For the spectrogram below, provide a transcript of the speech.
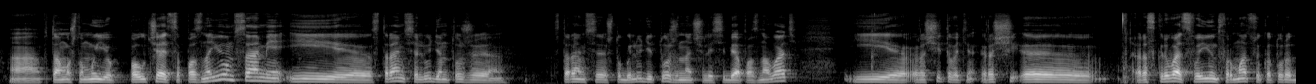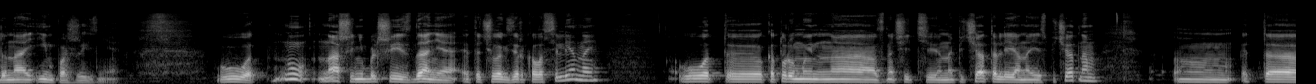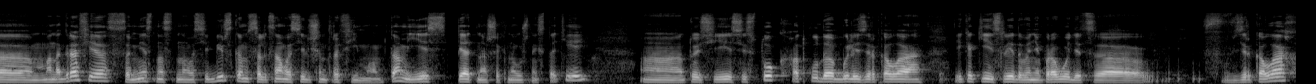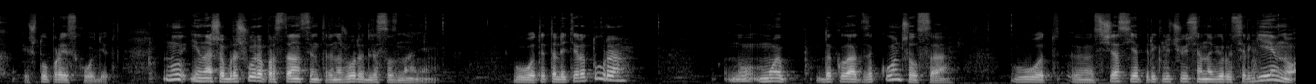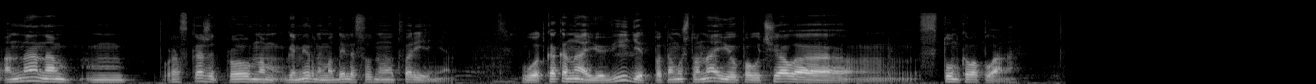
А, потому что мы ее, получается, познаем сами и стараемся людям тоже, стараемся, чтобы люди тоже начали себя познавать и рассчитывать, расщи, э, раскрывать свою информацию, которая дана им по жизни. Вот. Ну, наши небольшие издания – это «Человек зеркало Вселенной», вот, э, которую мы на, значит, напечатали, она есть в. Э, это монография совместно с Новосибирском, с Александром Васильевичем Трофимовым. Там есть пять наших научных статей. Э, то есть есть исток, откуда были зеркала, и какие исследования проводятся в зеркалах, и что происходит. Ну и наша брошюра «Пространственные тренажеры для сознания». Вот, это литература. Ну, мой доклад закончился. Вот. Э, сейчас я переключусь на Веру Сергеевну. Она нам расскажет про многомерную модель осознанного творения. Вот, как она ее видит, потому что она ее получала с тонкого плана.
